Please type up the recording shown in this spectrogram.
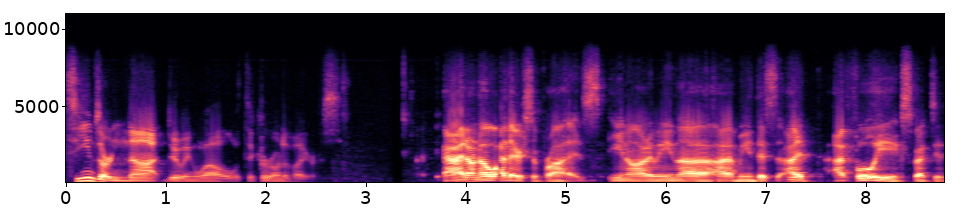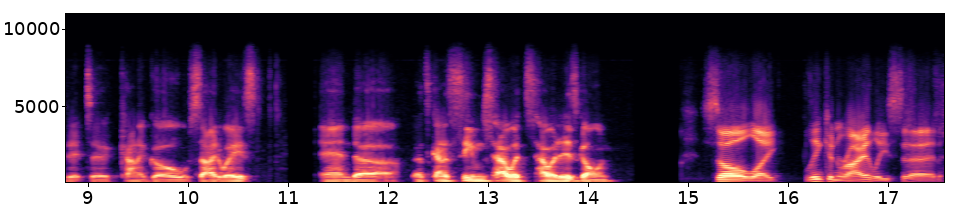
teams are not doing well with the coronavirus. I don't know why they're surprised. You know what I mean? Uh, I mean this. I I fully expected it to kind of go sideways, and uh, that's kind of seems how it's how it is going. So, like Lincoln Riley said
